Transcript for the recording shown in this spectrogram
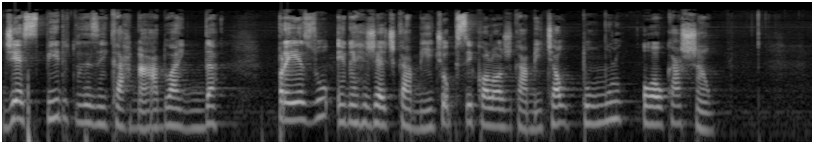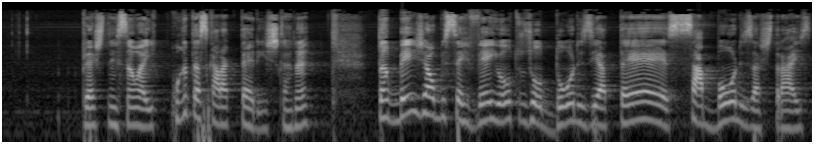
de espírito desencarnado ainda preso energeticamente ou psicologicamente ao túmulo ou ao caixão. Preste atenção aí, quantas características, né? Também já observei outros odores e até sabores astrais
